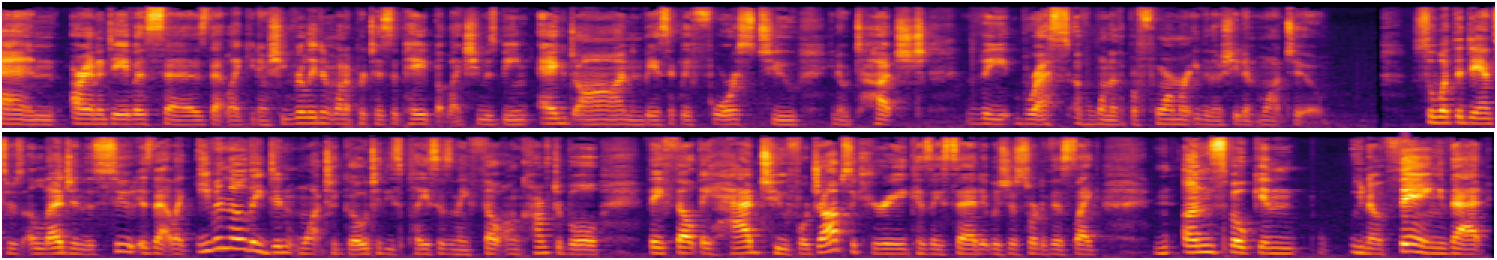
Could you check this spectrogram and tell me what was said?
And Ariana Davis says that, like, you know, she really didn't want to participate, but like she was being egged on and basically forced to, you know, touch the breast of one of the performer, even though she didn't want to. So what the dancers allege in the suit is that like even though they didn't want to go to these places and they felt uncomfortable, they felt they had to for job security because they said it was just sort of this like unspoken, you know, thing that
